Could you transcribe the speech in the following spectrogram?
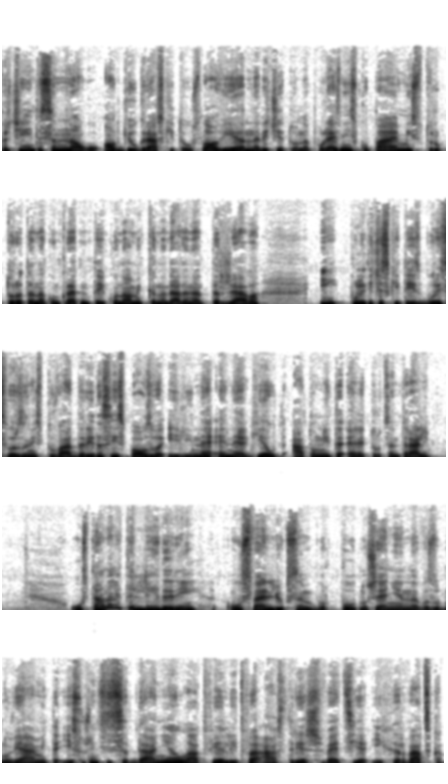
Причините са много от географските условия, наличието на полезни изкопаеми, структурата на конкретната економика на дадена държава и политическите избори, свързани с това дали да се използва или не енергия от атомните електроцентрали. Останалите лидери, освен Люксембург, по отношение на възобновяемите източници са Дания, Латвия, Литва, Австрия, Швеция и Хърватска.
